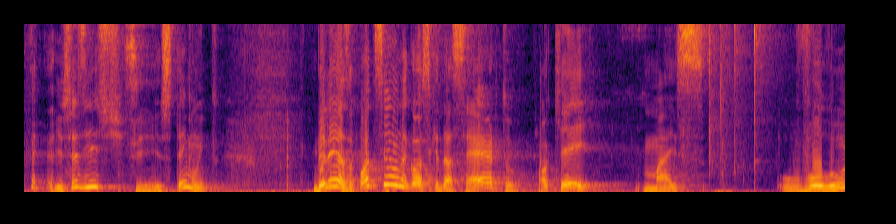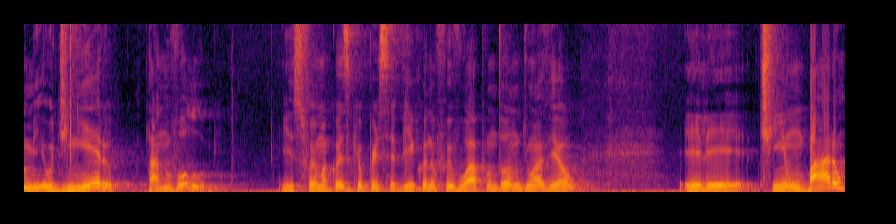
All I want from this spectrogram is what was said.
Isso existe. Sim. Isso tem muito. Beleza, pode ser um negócio que dá certo, ok. Mas o volume, o dinheiro, tá no volume. Isso foi uma coisa que eu percebi quando eu fui voar para um dono de um avião. Ele tinha um Baron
